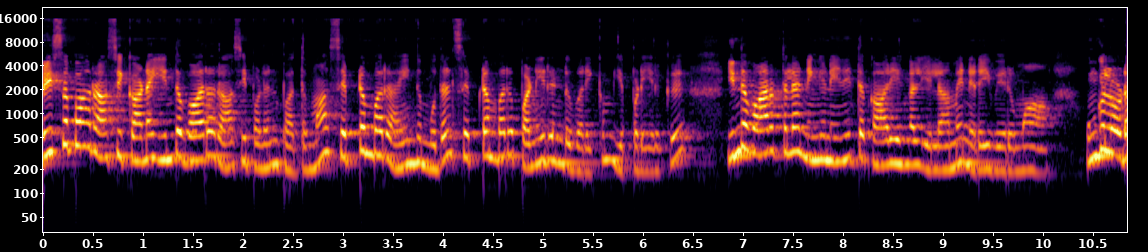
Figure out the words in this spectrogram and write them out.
ரிஷபா ராசிக்கான இந்த வார ராசி பலன் பார்த்தோமா? செப்டம்பர் ஐந்து முதல் செப்டம்பர் பன்னிரெண்டு வரைக்கும் எப்படி இருக்குது இந்த வாரத்தில் நீங்கள் நினைத்த காரியங்கள் எல்லாமே நிறைவேறுமா? உங்களோட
